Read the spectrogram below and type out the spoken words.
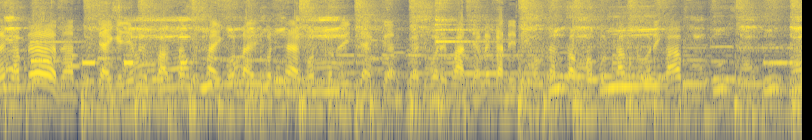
ด้วยครับเด้อถ้าถูกใจก็อย่าลืมฝากตั้งใจกดไลค์กดแชร์กดกระดิ่งแจ้งเตือนเพื่อที่ว่าได้พลาดอย่างรายการดีๆของท่านช่องขอบคุณครับสวัสดีครับ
